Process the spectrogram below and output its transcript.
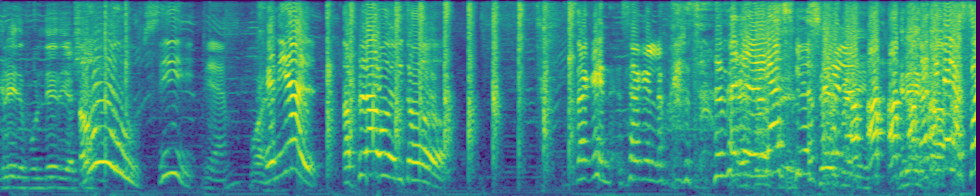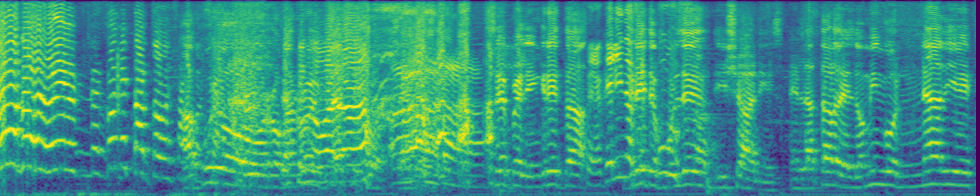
Grateful Dead y a ¡Oh, Janis. ¡Oh! Sí, bien. ¡Genial! ¡Aplaudo y todo! Saquen, saquen los calzones. Saquen Horacio. Saquen los sacos. ¿Dónde están todas esas Apuro cosas? Apuro Zeppelin, Greta. Pero qué lindo Greta se y Janis. En la tarde del domingo nadie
